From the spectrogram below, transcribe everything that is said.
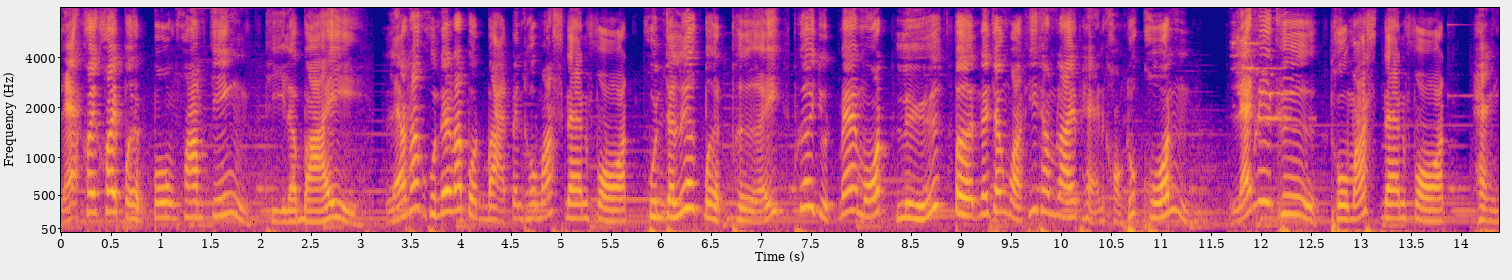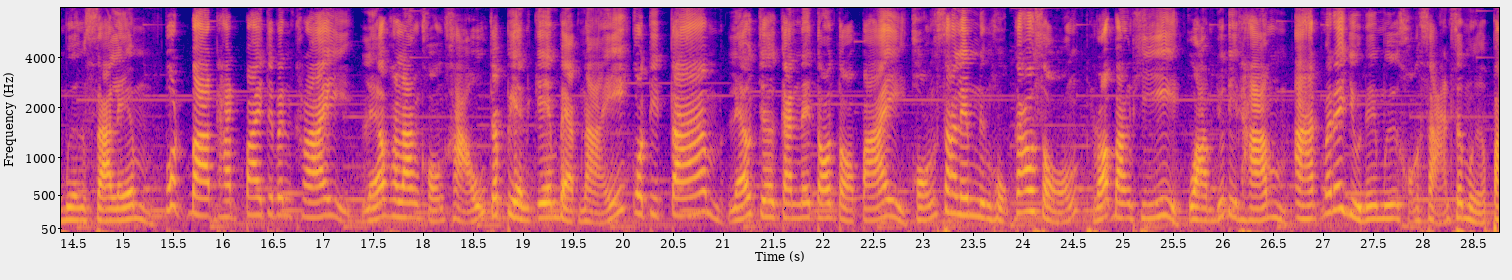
และค่อยๆ เปิดโปงความจริง ทีละใบ แล้วถ้าคุณได้รับบทบาทเป็นโทมัสแดนฟอร์ด คุณจะเลือกเปิดเผย เพื่อหยุดแม่มด หรือเปิดในจังหวะที่ทำลายแผนของทุกคน และนี่คือโทมัสแดนฟอร์ด แห่งเมืองซาเลม บทบาทถัดไปจะเป็นใคร แล้วพลังของเขาจะเปลี่ยนเกมแบบไหน กดติดตามแล้วเจอกันในตอนต่อไปของซาเลม 1692 เพราะบางทีความยุติธรรมอาจไม่ได้อยู่ในมือของศาลเสมอไป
